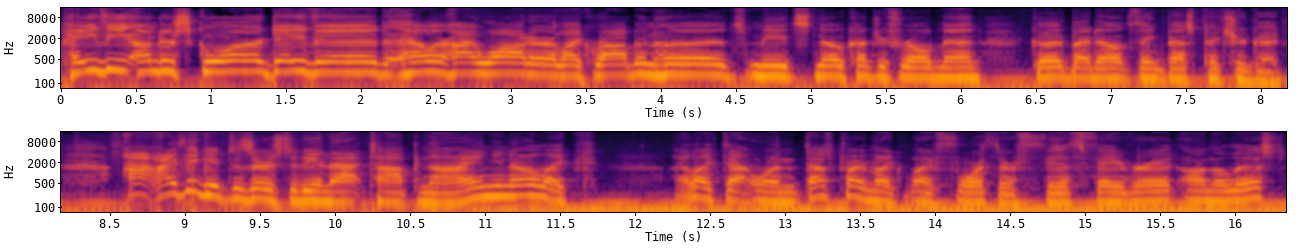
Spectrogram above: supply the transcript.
Pavey underscore David Hell or High Water like Robin Hood meets No Country for Old Men. Good, but I don't think Best Picture good. I, I think it deserves to be in that top nine. You know, like I like that one. That's probably my my fourth or fifth favorite on the list.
